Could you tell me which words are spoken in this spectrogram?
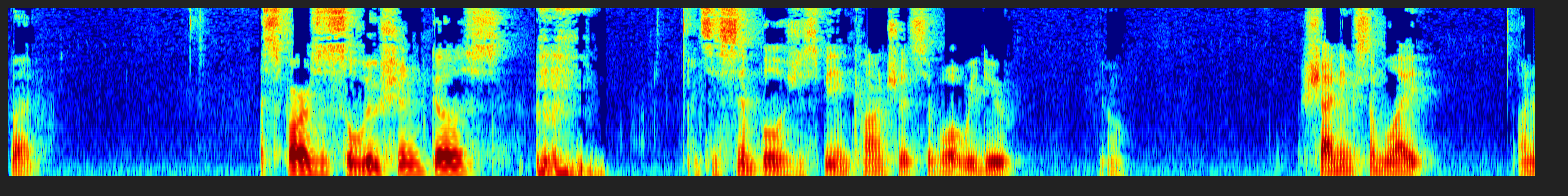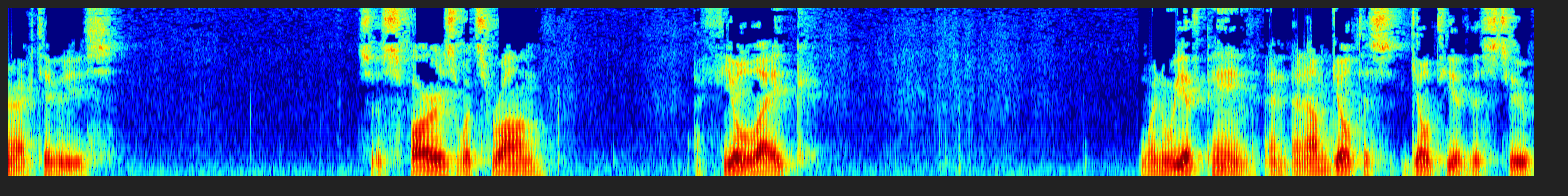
But as far as the solution goes, it's as simple as just being conscious of what we do, you know, shining some light on our activities. So as far as what's wrong, I feel like when we have pain, and, and I'm guilty, guilty of this too,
